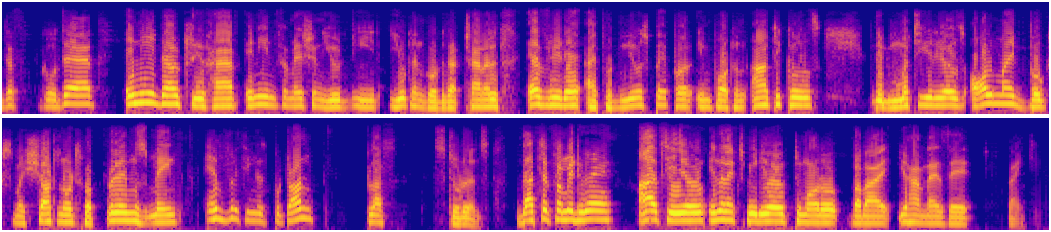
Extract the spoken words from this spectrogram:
Just go there. Any doubts you have, any information you need, you can go to that channel. Every day I put newspaper, important articles, the materials, all my books, my short notes for prelims, mains, everything is put on, plus students. That's it from me today. I'll see you in the next video tomorrow. Bye bye. You have a nice day. Thank you.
